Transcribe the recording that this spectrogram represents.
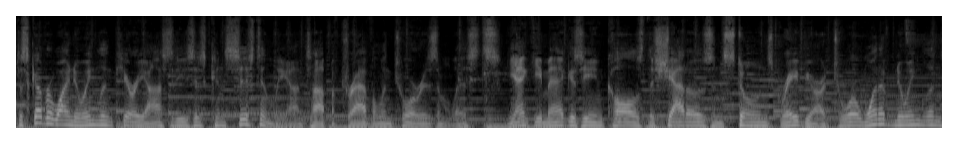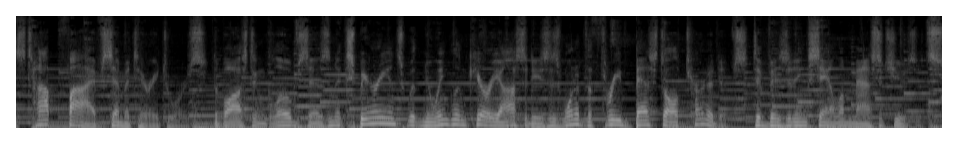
Discover why New England Curiosities is consistently on top of travel and tourism lists. Yankee Magazine calls the Shadows and Stones Graveyard Tour one of New England's top five cemetery tours. The Boston Globe says an experience with New England Curiosities is one of the three best alternatives to visiting Salem, Massachusetts.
